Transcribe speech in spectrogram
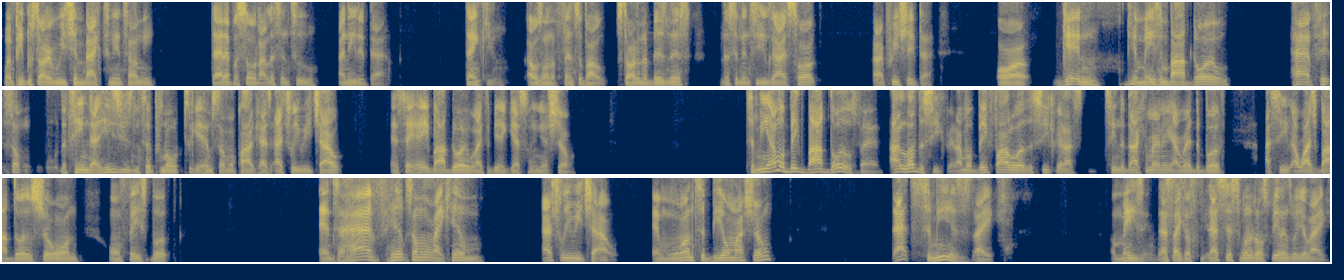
when people started reaching back to me and telling me that episode I listened to, I needed that. Thank you. I was on the fence about starting a business, listening to you guys talk. I appreciate that. Or getting the amazing Bob Doyle have hit some the team that he's using to promote to get himself on podcast actually reach out and say, "Hey, Bob Doyle would like to be a guest on your show." To me, I'm a big Bob Doyle's fan. I love The Secret. I'm a big follower of The Secret. I've seen the documentary. I read the book. I see. I watch Bob Doyle's show on on Facebook. And to have him, someone like him, actually reach out and want to be on my show, that to me is like amazing. That's like a that's just one of those feelings where you're like,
